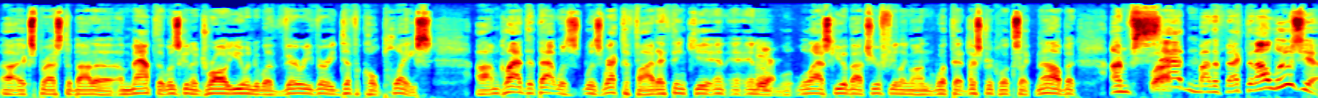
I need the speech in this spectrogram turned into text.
uh, expressed about a, a, map that was going to draw you into a very, very difficult place. Uh, I'm glad that that was was rectified. I think, you, and, and yeah. we'll, we'll ask you about your feeling on what that district looks like now. But I'm saddened well, by the fact that I'll lose you.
